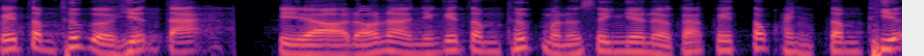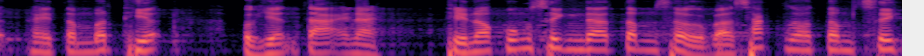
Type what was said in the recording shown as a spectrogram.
cái tâm thức ở hiện tại thì đó là những cái tâm thức mà nó sinh lên ở các cái tốc hành tâm thiện hay tâm bất thiện ở hiện tại này. Thì nó cũng sinh ra tâm sở và sắc do tâm sinh.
